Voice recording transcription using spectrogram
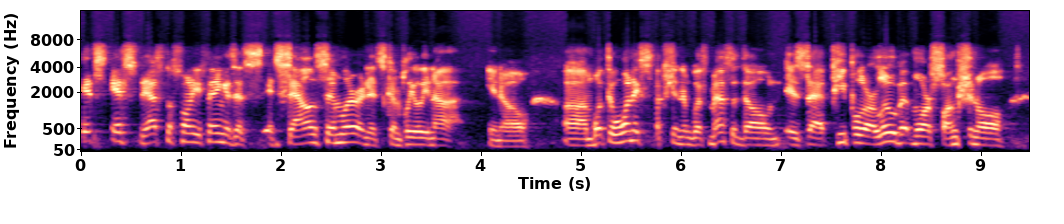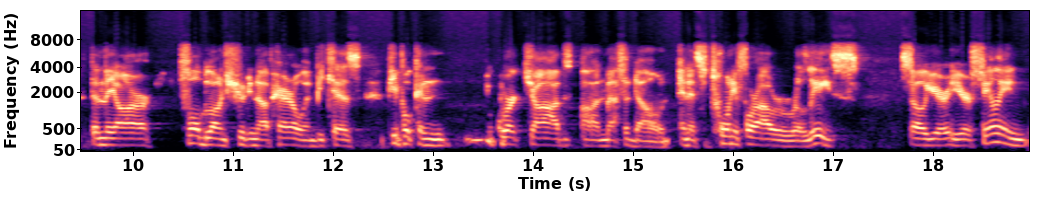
it's it's that's the funny thing is it's it sounds similar and it's completely not. You know, um, but the one exception with methadone is that people are a little bit more functional than they are full blown shooting up heroin because people can work jobs on methadone and it's a 24 hour release. So you're you're feeling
